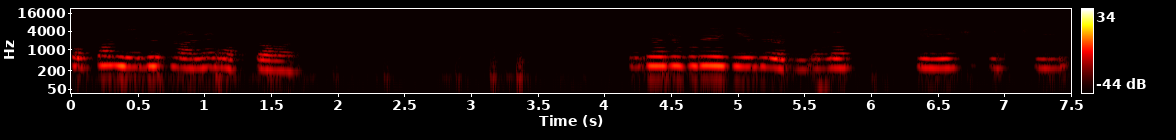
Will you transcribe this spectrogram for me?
Toplam 7 tane nokta var. İlk önce buraya geliyorum. Bunu 1, 2,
